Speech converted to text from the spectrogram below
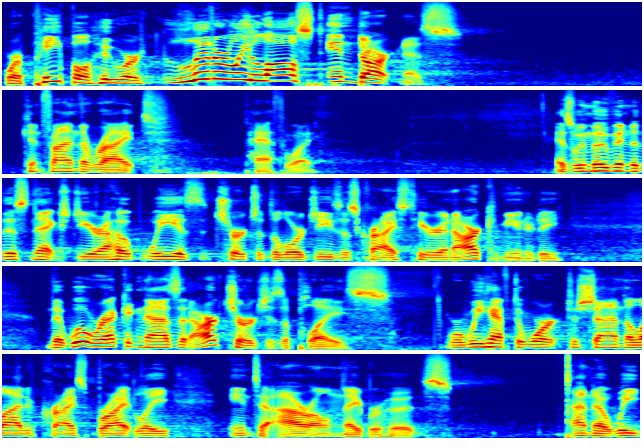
where people who are literally lost in darkness can find the right pathway. As we move into this next year, I hope we, as the Church of the Lord Jesus Christ here in our community, that we'll recognize that our church is a place where we have to work to shine the light of Christ brightly into our own neighborhoods. I know we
